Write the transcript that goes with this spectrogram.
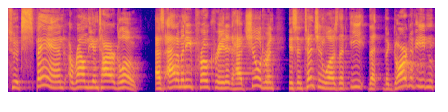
to expand around the entire globe. As Adam and Eve procreated, had children, his intention was that, e, that the Garden of Eden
